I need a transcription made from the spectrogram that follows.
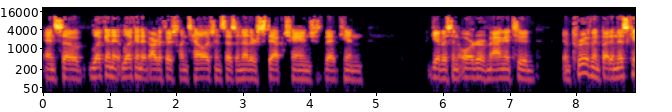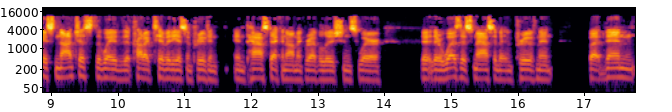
And so looking at, looking at artificial intelligence as another step change that can give us an order of magnitude improvement, but in this case, not just the way that productivity has improved in, in past economic revolutions where there, there was this massive improvement, but then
